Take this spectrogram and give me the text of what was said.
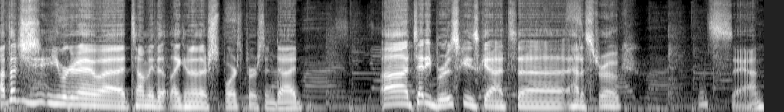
I thought you, you were going to uh, tell me that like another sports person died. Uh, Tedy Bruschi's got uh, had a stroke. That's sad.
